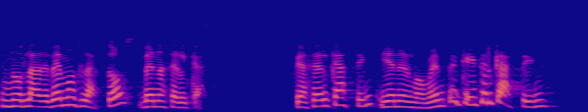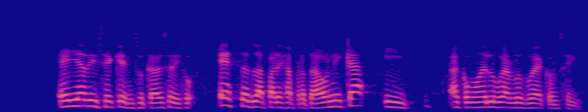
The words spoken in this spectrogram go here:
nos la debemos las dos, ven a hacer el casting. Fui a hacer el casting y en el momento en que hice el casting, ella dice que en su cabeza dijo, esa es la pareja protagónica y a como de lugar los voy a conseguir.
